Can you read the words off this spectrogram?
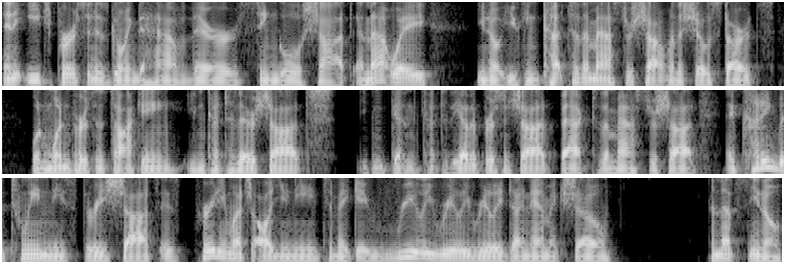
And each person is going to have their single shot. And that way, you know, you can cut to the master shot when the show starts. When one person's talking, you can cut to their shot. You can get cut to the other person shot, back to the master shot, and cutting between these three shots is pretty much all you need to make a really, really, really dynamic show. And that's, you know,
